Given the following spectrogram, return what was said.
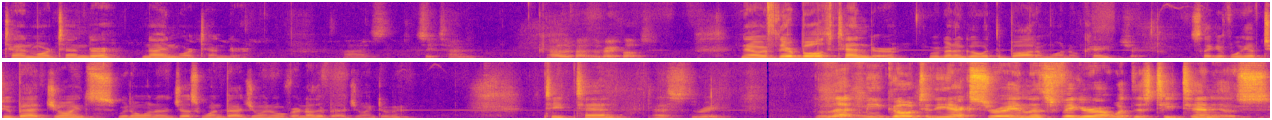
Ten more tender, nine more tender. Uh, it's, say ten. Uh, they're, they're very close. Now, if they're both tender, we're gonna go with the bottom one, okay? Sure. It's like if we have two bad joints, we don't want to adjust one bad joint over another bad joint, do we? T10, S3. Let me go to the x ray and let's figure out what this T10 is.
